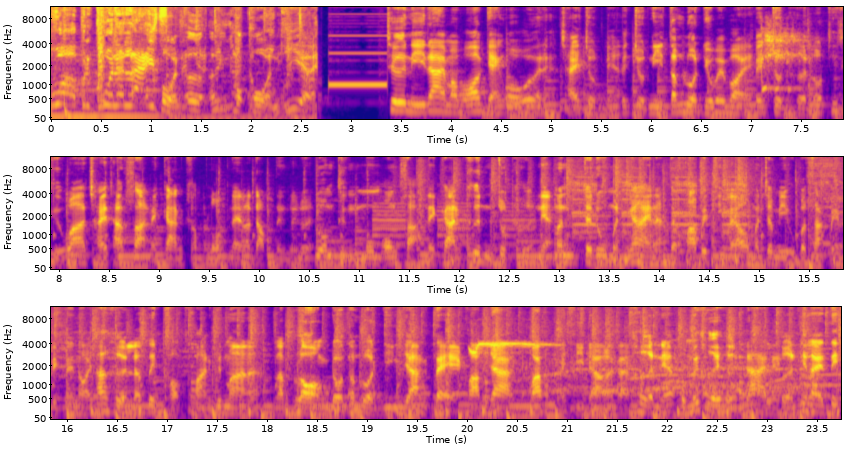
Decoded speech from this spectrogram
เวอร์เป็นกูและแหละไอ้โหนเออเอ้ยโหนเฮียอะไร ชื่อนี้ได้มาเพราะว่าแก๊งโอเวอร์เนี่ยใช้จุดเนี้ยเป็นจุดหนีตำรวจอยู่บ่อยๆ เป็นจุดเหินรถที่ถือว่าใช้ทักษะในการขับรถในระดับหนึ่งเลยด้วย รวมถึงมุมองศาในการขึ้นจุดเหินเนี่ยมันจะดูเหมือนง่ายนะ แต่ความเป็นจริงแล้วมันจะมีอุปสรรคเล็กๆน้อยๆถ้าเหินแล้วติดขอบสะพานขึ้นมานะรับรองโดนตำรวจยิงยางแตกความยากว่าผมให้สีดาวแล้วกันเหินเนี้ยผมไม่เคยเหินได้เลยเหินที่ไรติด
